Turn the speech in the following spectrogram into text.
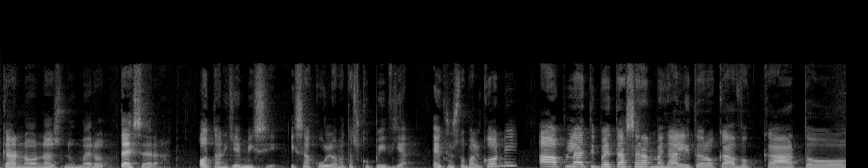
Κανόνας νούμερο 4. Όταν γεμίσει η σακούλα με τα σκουπίδια έξω στο μπαλκόνι, απλά την πετάς σε έναν μεγαλύτερο κάδο κάτω.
